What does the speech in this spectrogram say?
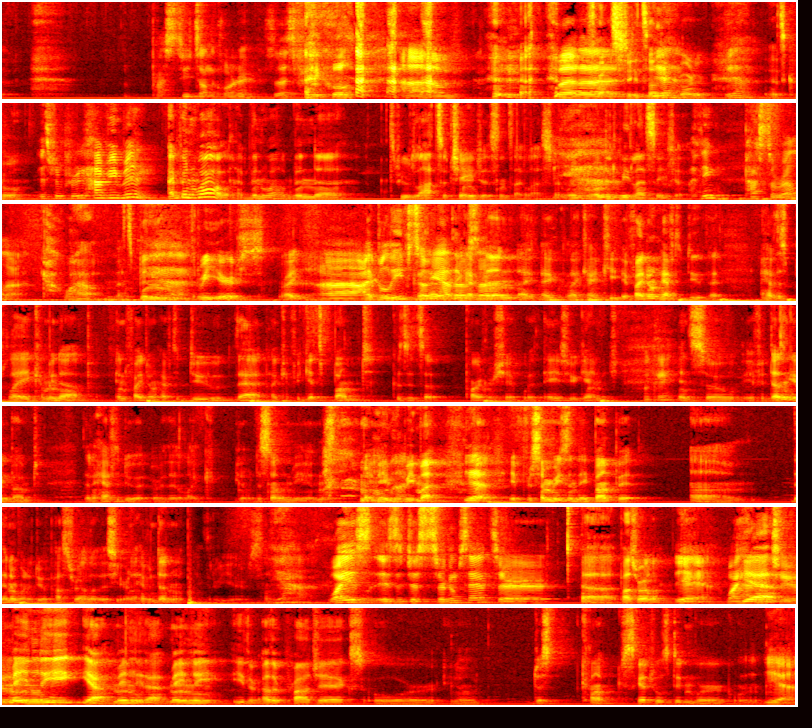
prostitutes on the corner, so that's pretty cool. um, but uh, Prostitutes on the yeah, corner. Yeah, That's cool. it's been pretty. How have you been? I've been well. I've been well. I've been uh, through lots of changes since I last. When, Yeah. when did we last see each other? I think Pastorela. Wow, that's been Yeah. three years, right? Uh, I believe so. I Yeah, think I've a. done. I, I like. I keep. If I don't have to do that, I have this play coming up, and if I don't have to do that, like if it gets bumped, because it's a partnership with ASU Gammage, Okay. and so if it doesn't get bumped, then I have to do it, or they'll like you know disown me, and my name will be mud. Yeah. But if for some reason they bump it, um, then I want to do a pastorela this year, and I haven't done one in like three years. So. Yeah. Why is is it just circumstance or Uh, pastorela. yeah? yeah. Why haven't you? mainly. Yeah, mainly that. Mainly either other projects or you know, just con- schedules didn't work. Or Yeah.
